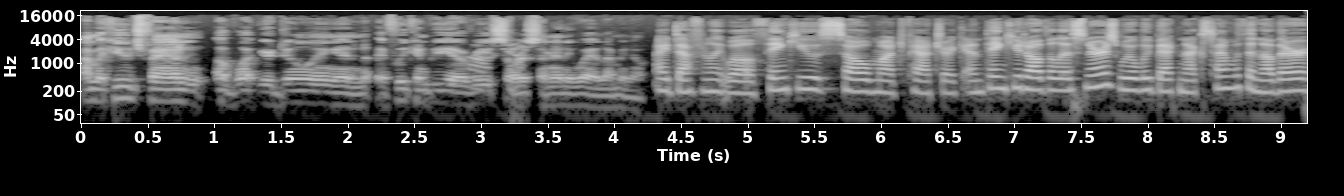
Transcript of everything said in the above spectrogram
I'm a huge fan of what you're doing. And if we can be a oh, resource in any way, let me know. I definitely will. Thank you so much, Patrick. And thank you to all the listeners. We'll be back next time with another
